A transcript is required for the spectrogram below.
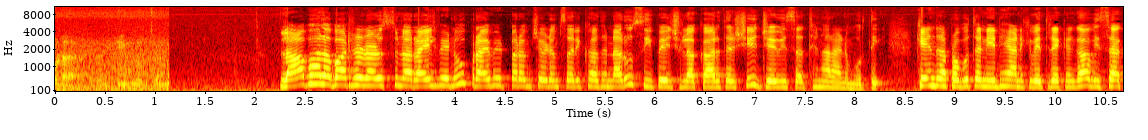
కూడా రెండు టీంలు వచ్చాము లాభాల బాటలో నడుస్తున్న రైల్వేను ప్రైవేట్ పరం చేయడం సరికాదన్నారు సిపిఐ జిల్లా కార్యదర్శి జేవి సత్యనారాయణమూర్తి. కేంద్ర ప్రభుత్వ నిర్ణయానికి వ్యతిరేకంగా విశాఖ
